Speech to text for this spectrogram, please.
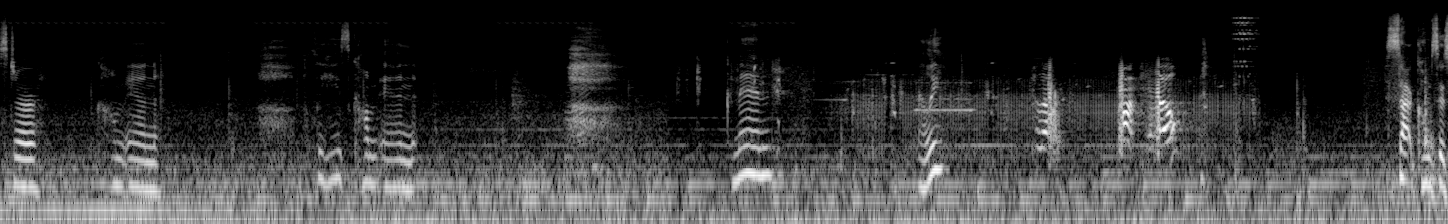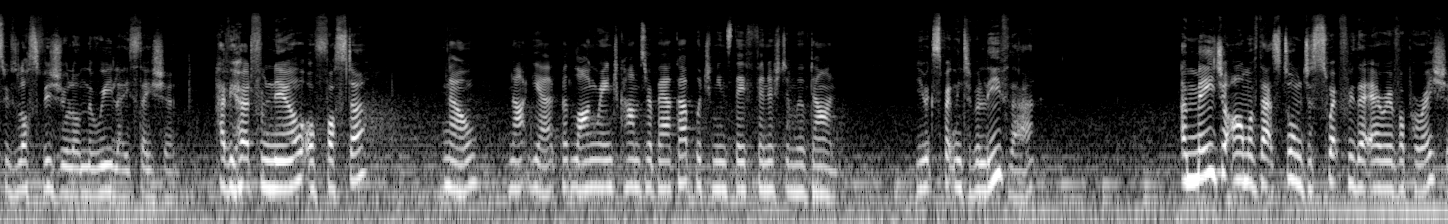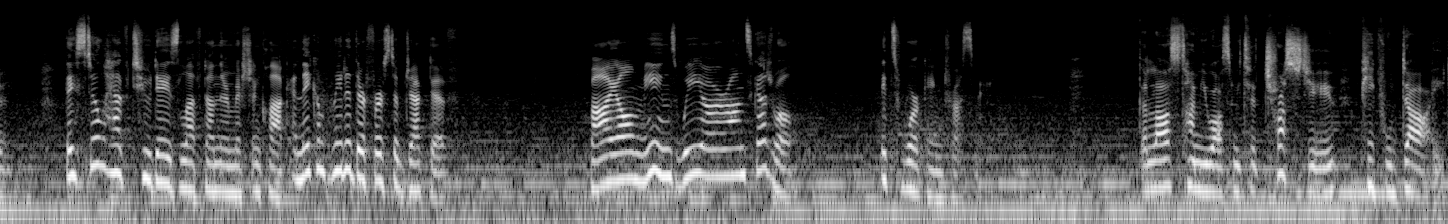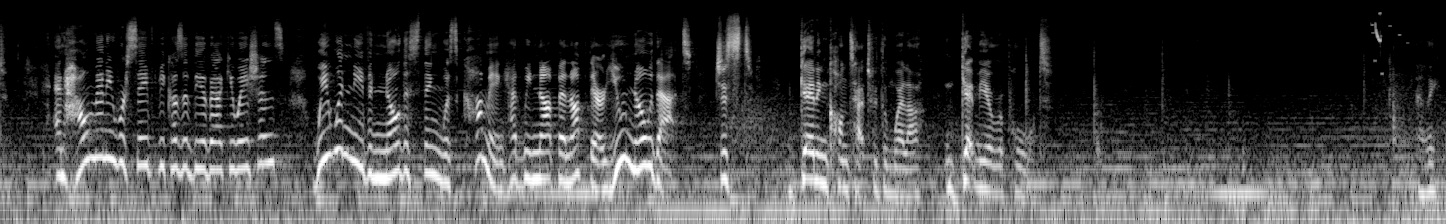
Foster, come in. Please come in. Come in. Ellie? Hello? Mom, hello? SATCOM says we've lost visual on the relay station. Have you heard from Neil or Foster? No, not yet, but long range comms are back up, which means they've finished and moved on. You expect me to believe that? A major arm of that storm just swept through their area of operation. They still have two days left on their mission clock, and they completed their first objective. By all means, we are on schedule. It's working, trust me. The last time you asked me to trust you, people died. And how many were saved because of the evacuations? We wouldn't even know this thing was coming had we not been up there. You know that. Just get in contact with the Weller and get me a report. Ellie.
